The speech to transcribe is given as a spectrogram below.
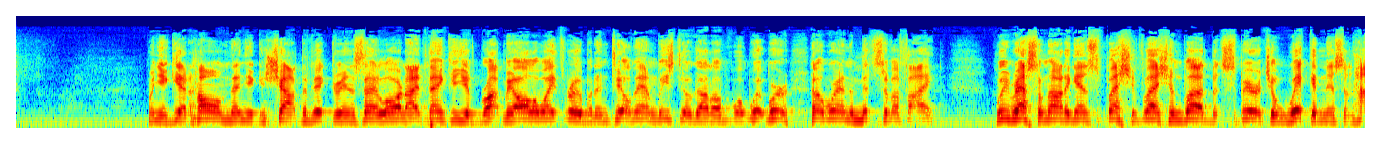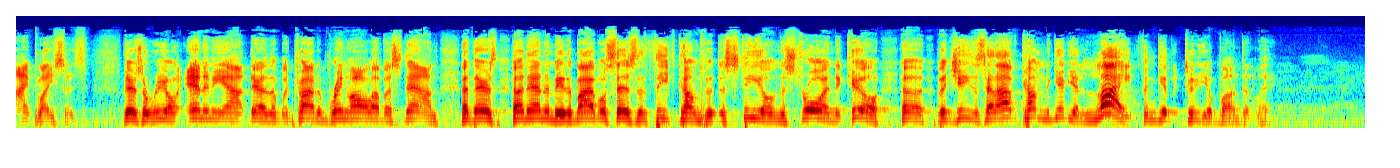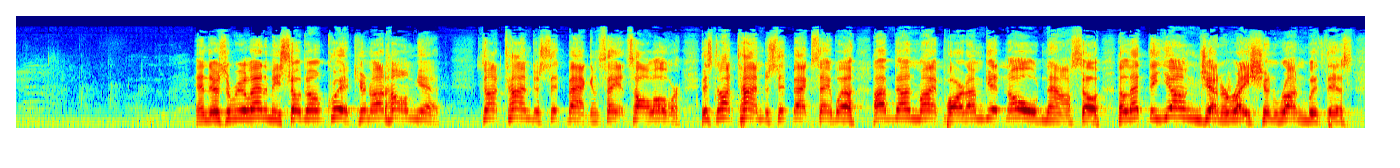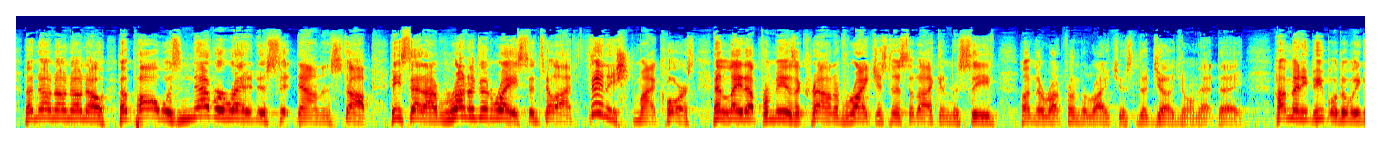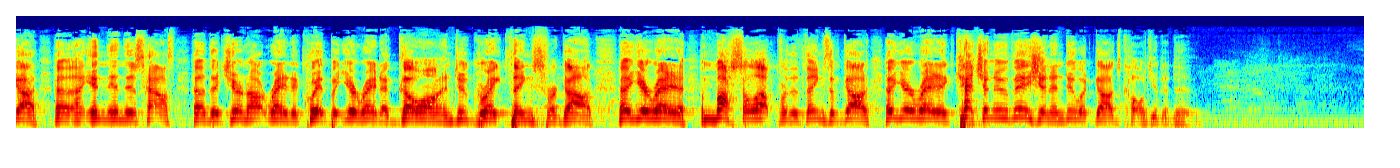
When you get home, then you can shout the victory and say, Lord, I thank you. You've brought me all the way through. But until then, we still got a, we're, we're in the midst of a fight. We wrestle not against flesh and flesh and blood, but spiritual wickedness in high places. There's a real enemy out there that would try to bring all of us down. Uh, there's an enemy. The Bible says the thief comes but to steal and destroy and to kill. Uh, but Jesus said, I've come to give you life and give it to you abundantly. And there's a real enemy, so don't quit. You're not home yet. It's not time to sit back and say it's all over. It's not time to sit back and say, well, I've done my part. I'm getting old now, so let the young generation run with this. Uh, no, no, no, no. Uh, Paul was never ready to sit down and stop. He said, I've run a good race until I finished my course and laid up for me as a crown of righteousness that I can receive the, from the righteous, the judge on that day. How many people do we got uh, in, this house that you're not ready to quit, but you're ready to go on and do great things for God? You're ready to muscle up for the things of God. that You're ready to catch a new vision and do what God's called you to do.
